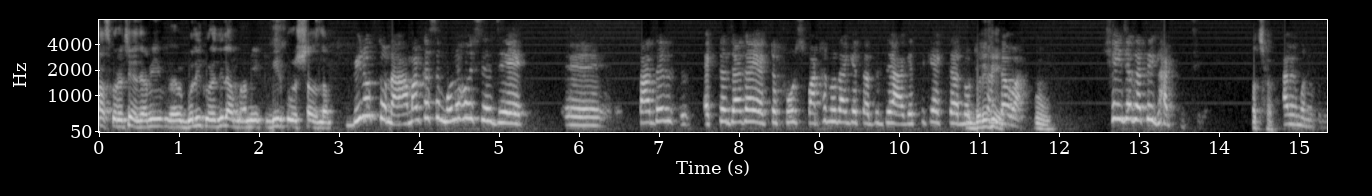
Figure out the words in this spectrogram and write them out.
কাজ করেছে? যে আমি গুলি করে দিলাম আমি একটু বীর পুরুষ সাজলাম। বিরক্ত না। আমার কাছে মনে হয়েছে যে তাদের একটা জায়গায় একটা ফোর্স পাঠানোর আগে তাদের যে আগে থেকে একটা নোটিশ দেওয়া সেই জায়গাতেই ঘাটতি আচ্ছা। আমি মনে করি।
